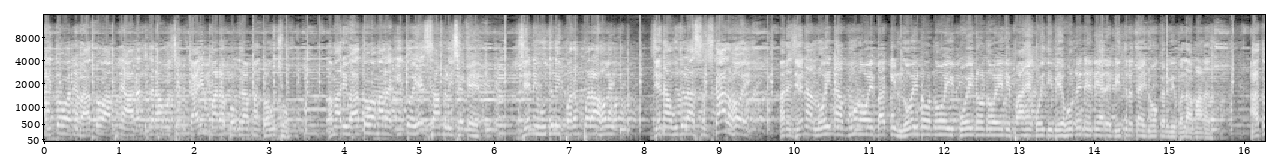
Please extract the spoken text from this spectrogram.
ગીતો અને વાતો આપને આનંદ કરાવો છે કાયમ મારા પ્રોગ્રામમાં કહું છું. અમારી વાતો, અમારા ગીતો એ જ સાંભળી શકે. જેની ઉજળી પરંપરા હોય, જેના ઉજળા સંસ્કાર હોય અને જેના લોહીના ગુણ હોય, બાકી લોહીનો ન હોય, કોઈનો ન હોય, એની પાસે કોઈથી બેહું નહીં ને એની યારે મિત્રતા ન કરવી ભલા માણસ. આ તો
